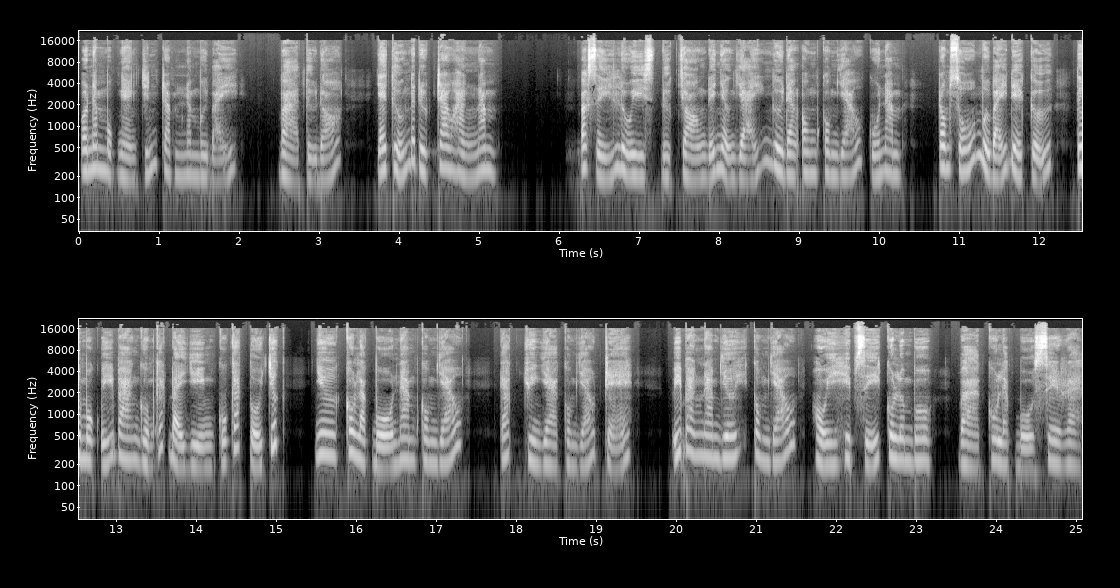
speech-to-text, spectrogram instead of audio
vào năm 1957 và từ đó, giải thưởng đã được trao hàng năm. Bác sĩ Louis được chọn để nhận giải người đàn ông công giáo của năm trong số 17 đề cử từ một ủy ban gồm các đại diện của các tổ chức như câu lạc bộ Nam Công giáo, các chuyên gia công giáo trẻ, Ủy ban Nam giới Công giáo, Hội Hiệp sĩ Colombo và câu lạc bộ Sera.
